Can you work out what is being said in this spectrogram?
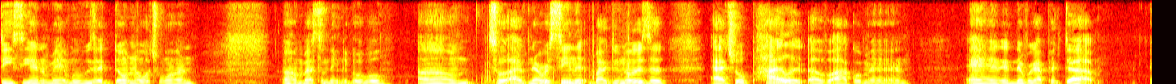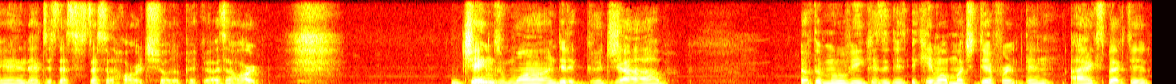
DC animated movies. I don't know which one. Um, that's something to Google. Um, so I've never seen it, but I do know there's a actual pilot of Aquaman, and it never got picked up. And that just that's that's a hard show to pick up. That's a hard. James Wan did a good job of the movie because it, it came out much different than I expected.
